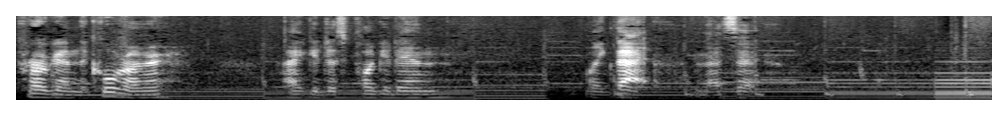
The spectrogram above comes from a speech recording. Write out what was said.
program the CoolRunner, I could just plug it in like that, and that's it.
